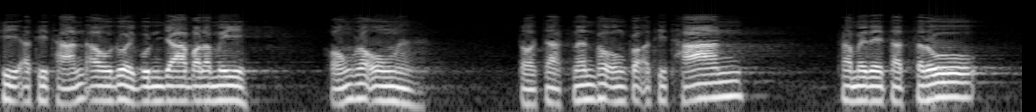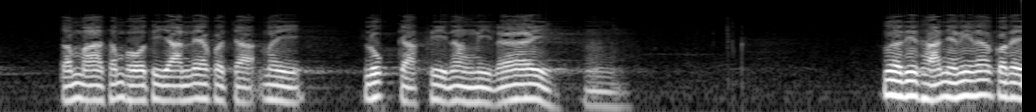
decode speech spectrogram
ที่อธิษฐานเอาด้วยบุญญาบารมีของพระองค์ ต่อจากนั้นพระองค์ก็อธิษฐาน ถ้าไม่ได้ตัดสรู้สัมมาสัมโพธิญาณแล้วก็จะไม่ลุกจากที่นั่งนี่เลย เมื่ออธิษฐานอย่างนี้แล้วก็ได้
